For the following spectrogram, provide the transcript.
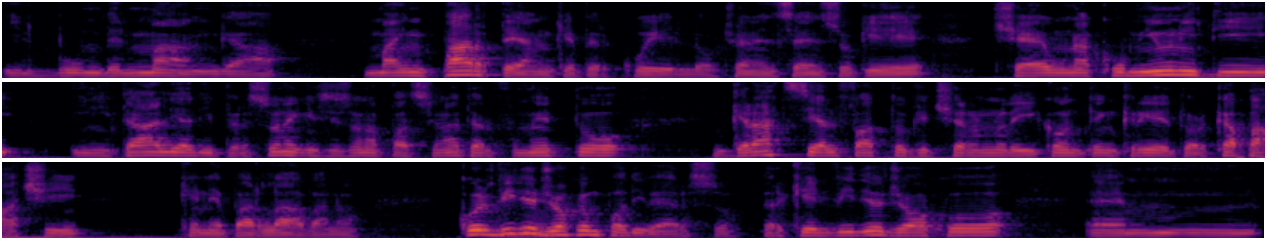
il boom del manga, ma in parte anche per quello, cioè nel senso che c'è una community in Italia di persone che si sono appassionate al fumetto grazie al fatto che c'erano dei content creator capaci che ne parlavano. Col videogioco è un po' diverso, perché il videogioco... ehm,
